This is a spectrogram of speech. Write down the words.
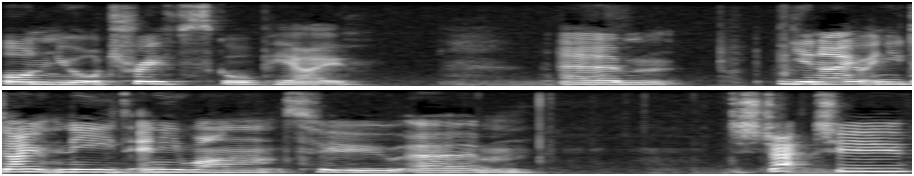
on your truth, Scorpio. Um, you know, and you don't need anyone to um, distract you.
